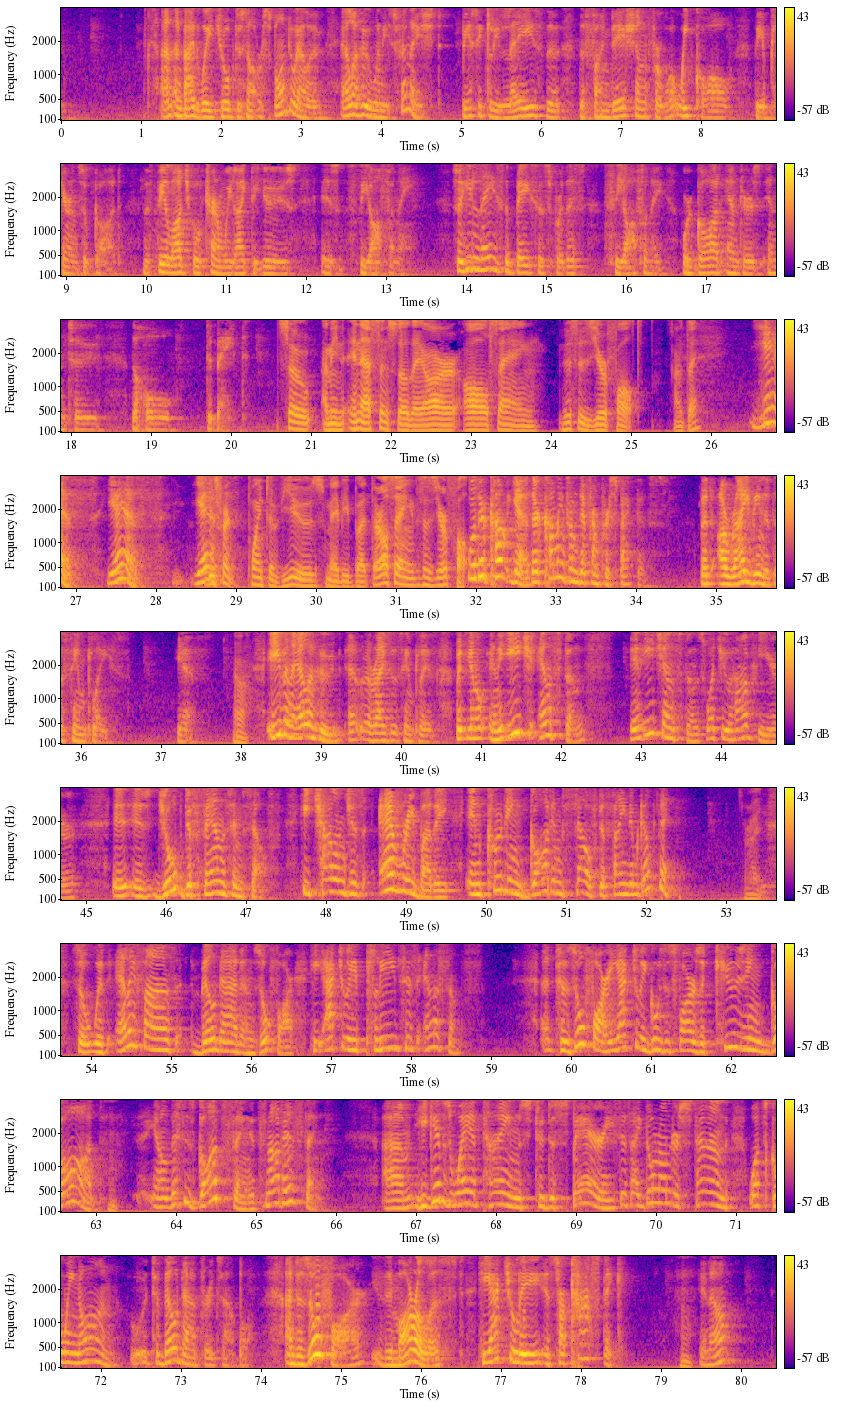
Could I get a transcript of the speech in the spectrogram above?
and, and by the way, Job does not respond to Elihu. Elihu, when he's finished, basically lays the, the foundation for what we call the appearance of God. The theological term we like to use is theophany. So he lays the basis for this theophany where God enters into the whole debate. So, I mean, in essence, though, they are all saying, This is your fault, aren't they? Yes, yes. Yes. different point of views, maybe, but they're all saying this is your fault. Well, they're coming. Yeah, they're coming from different perspectives, but arriving at the same place. Yes. Oh. Even Elihu arrives at the same place. But you know, in each instance, in each instance, what you have here is, is Job defends himself. He challenges everybody, including God Himself, to find him guilty. Right. So with Eliphaz, Bildad, and Zophar, he actually pleads his innocence. And to Zophar, he actually goes as far as accusing God. Hmm. You know, this is God's thing, it's not his thing. Um, he gives way at times to despair. He says, I don't understand what's going on. To Bildad, for example. And to Zophar, the moralist, he actually is sarcastic. Hmm. You know?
